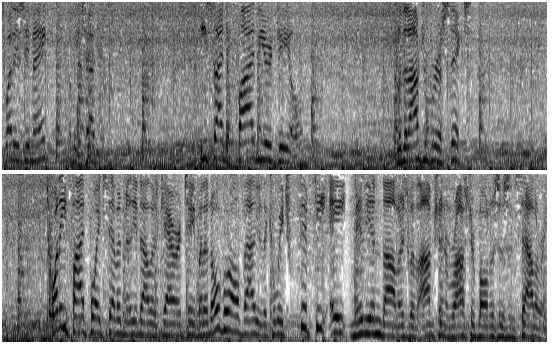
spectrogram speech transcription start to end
Much money does he make? Let me tell you. He signed a five-year deal with an option for a sixth. $25.7 million guaranteed, but an overall value that can reach $58 million with option and roster bonuses and salary.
